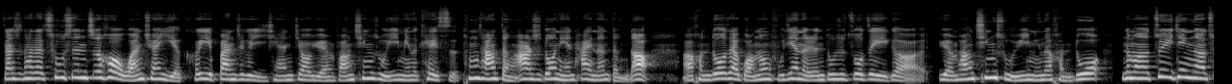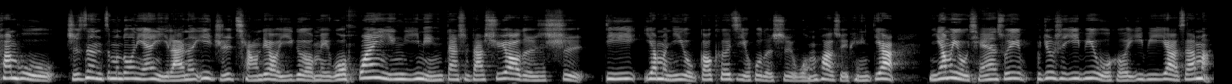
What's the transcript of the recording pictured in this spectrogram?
但是他在出生之后，完全也可以办这个以前叫远房亲属移民的 case，通常等二十多年他也能等到啊。很多在广东、福建的人都是做这一个远房亲属移民的很多。那么最近呢，川普执政这么多年以来呢，一直强调一个美国欢迎移民，但是他需要的是。第一，要么你有高科技或者是文化水平；第二，你要么有钱，所以不就是一比五和一比一二三嘛？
